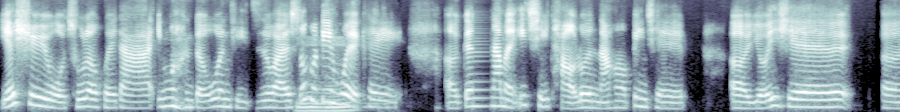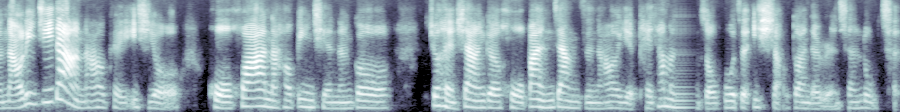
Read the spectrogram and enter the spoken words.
也许我除了回答英文的问题之外，说不定我也可以呃跟他们一起讨论，然后并且呃有一些呃脑力激荡，然后可以一起有火花，然后并且能够就很像一个伙伴这样子，然后也陪他们走过这一小段的人生路程。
